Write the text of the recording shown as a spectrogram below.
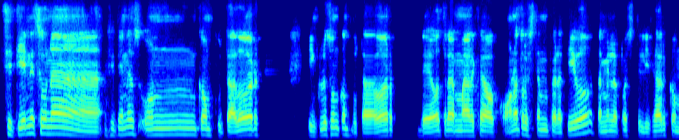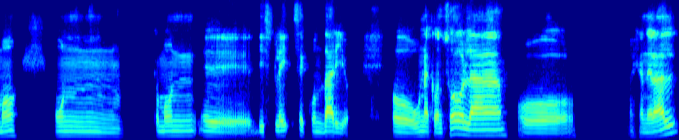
si tienes una, si tienes un computador, incluso un computador de otra marca o con otro sistema operativo, también lo puedes utilizar como un, como un eh, display secundario o una consola o en general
